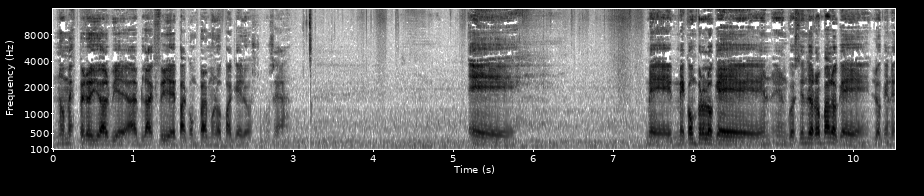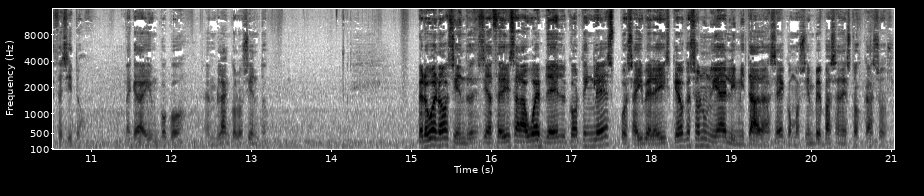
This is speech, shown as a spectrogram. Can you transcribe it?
no me espero yo al, Black Friday para comprarme unos vaqueros. O sea, eh, me, compro lo que, en, cuestión de ropa, lo que, lo que necesito. Me queda ahí un poco en blanco, lo siento. Pero bueno, si, si, accedéis a la web del corte inglés, pues ahí veréis, creo que son unidades limitadas, ¿eh? como siempre pasa en estos casos.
